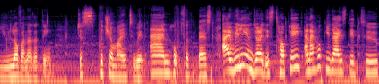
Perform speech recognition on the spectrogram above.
you love another thing just put your mind to it and hope for the best. I really enjoyed this topic and I hope you guys did too.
